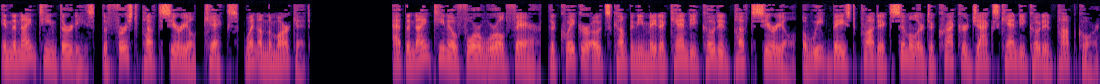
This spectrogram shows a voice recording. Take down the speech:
In the 1930s, the first puffed cereal, Kix, went on the market. At the 1904 World Fair, the Quaker Oats Company made a candy-coated puffed cereal, a wheat-based product similar to Cracker Jack's candy-coated popcorn.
